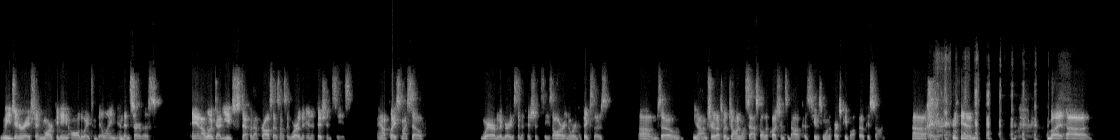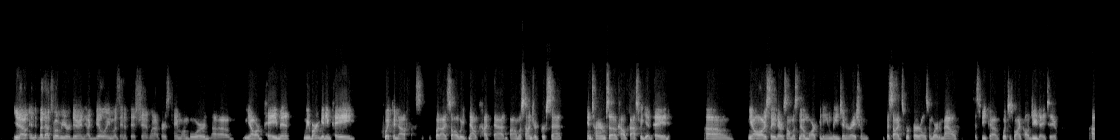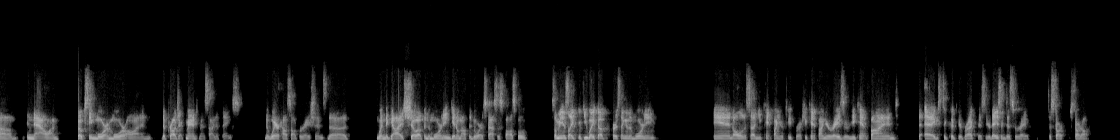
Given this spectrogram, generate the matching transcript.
lead generation, marketing, all the way to billing and then service. And I looked at each step of that process. And I was like, where are the inefficiencies? And I placed myself wherever the greatest inefficiencies are in order to fix those. Um, so, you know, I'm sure that's what John wants to ask all the questions about because he was one of the first people I focused on. Uh, and, but, uh, you know, and but that's what we were doing. Like billing was inefficient when I first came on board. Uh, you know, our payment, we weren't getting paid quick enough. But I saw we've now cut that by almost 100% in terms of how fast we get paid. Um, you know, obviously there was almost no marketing lead generation besides referrals and word of mouth to speak of, which is why I called you day two. Um, and now I'm focusing more and more on the project management side of things, the warehouse operations, the when the guys show up in the morning, get them out the door as fast as possible. So I mean, it's like if you wake up first thing in the morning and all of a sudden you can't find your toothbrush, you can't find your razor, you can't find the eggs to cook your breakfast, your day's in disarray to start start off.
